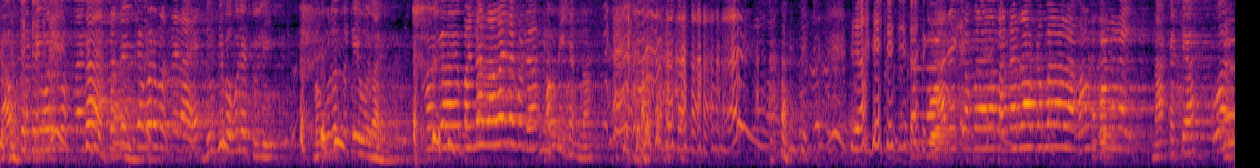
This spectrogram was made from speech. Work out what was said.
हा, चटईवर बसलाय ना चटईच्या वर बसलेला आहे ड्युटी बघूला ठेवली बघूला चटईवर आहे मग अं, भंडार लावायचा कुठं फाउंडेशनला अरे कपडाला भंडार लाव कपडाला फाउंडेशन नाही. नाकाच्या वर.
